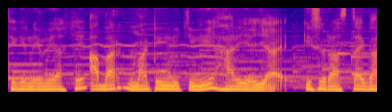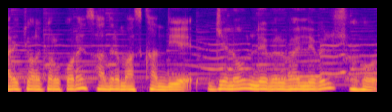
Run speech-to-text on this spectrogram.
থেকে নেমে আসে, আবার মাটির নিচে গিয়ে হারিয়ে যায়। কিছু রাস্তায় গাড়ি চলাচল করে ছাদের মাঝখান দিয়ে, যেন লেভেল বাই লেভেল শহর।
